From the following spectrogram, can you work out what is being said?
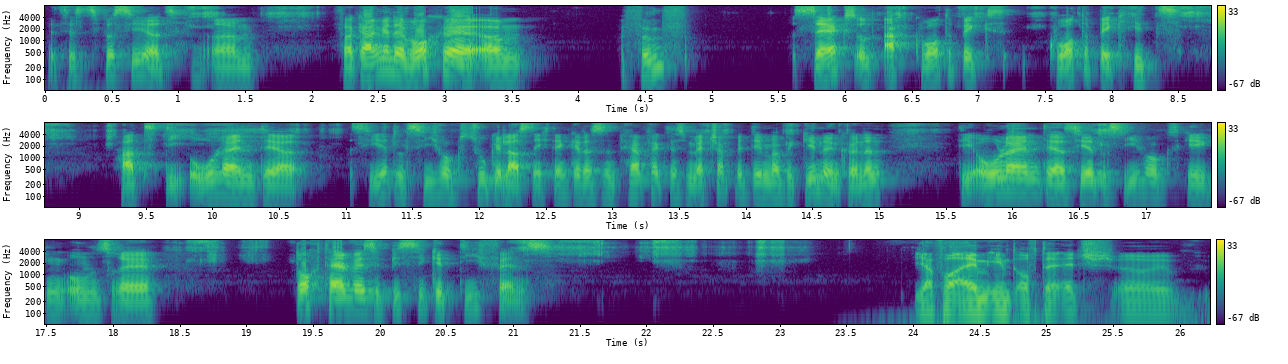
jetzt ist es passiert. Ähm, vergangene Woche ähm, fünf Sacks und acht Quarterbacks, Quarterback-Hits hat die O-Line der Seattle Seahawks zugelassen. Ich denke, das ist ein perfektes Matchup, mit dem wir beginnen können. die O-Line der Seattle Seahawks gegen unsere doch teilweise bissige Defense. Ja, vor allem eben auf der Edge. Äh,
